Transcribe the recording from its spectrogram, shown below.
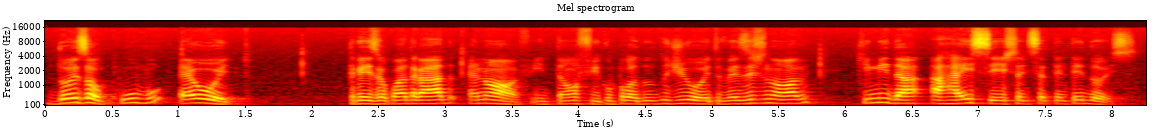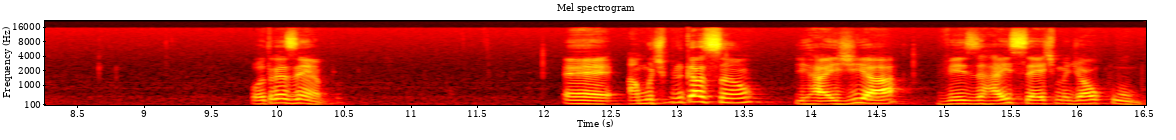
2 ao cubo é 8, 3 ao quadrado é 9. Então, fica o produto de 8 vezes 9, que me dá a raiz sexta de 72. Outro exemplo. É a multiplicação de raiz de A vezes a raiz sétima de A ao cubo.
